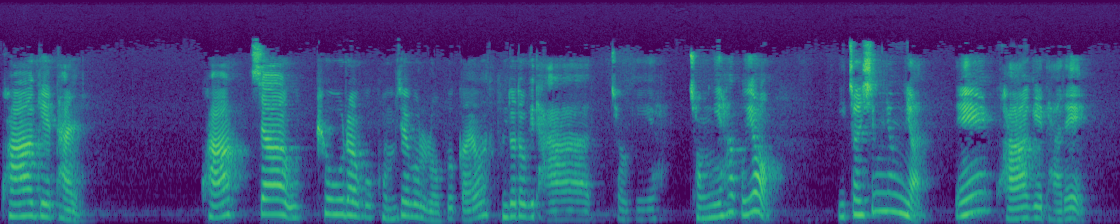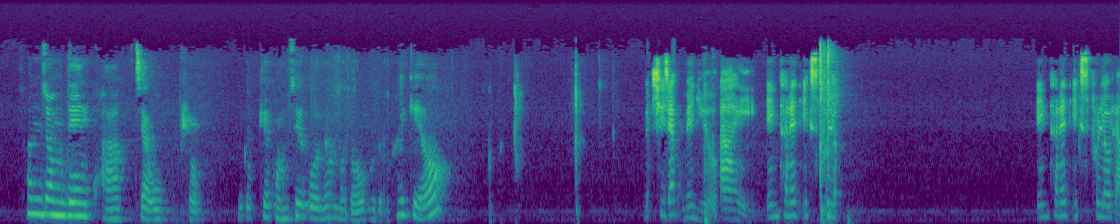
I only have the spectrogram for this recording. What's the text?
과학의 달. 과학자 우표라고 검색어를 넣어볼까요? 군더더기 다 저기 정리하고요. 2016년에 과학의 달에 선정된 과학자 우표. 이렇게 검색어를 한번 넣어보도록 할게요. 시작 메뉴 I 인터넷 익스플로 인터넷 익스플로러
